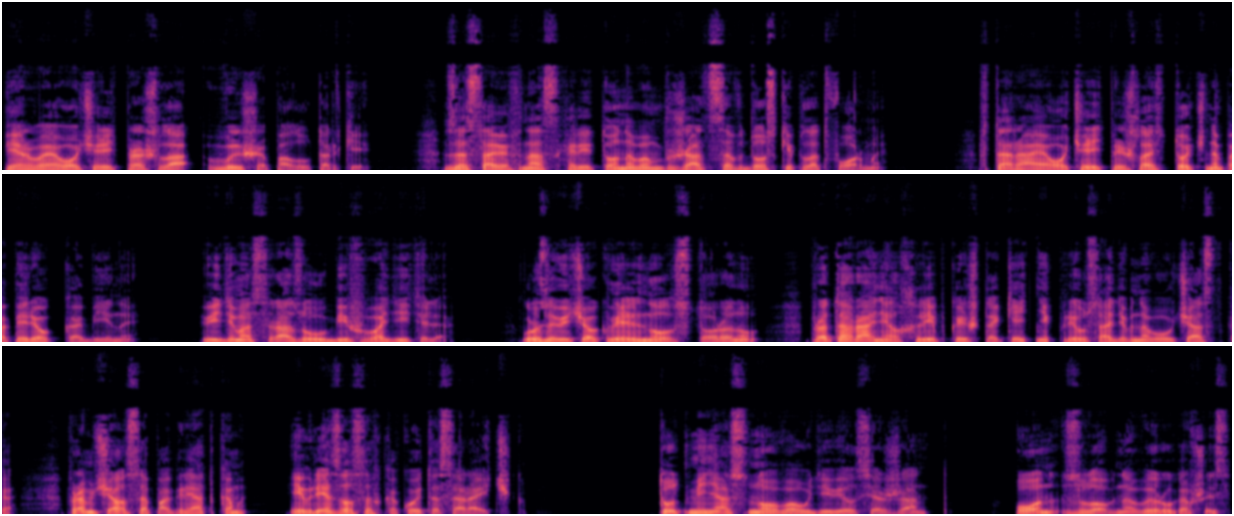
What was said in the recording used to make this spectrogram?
Первая очередь прошла выше полуторки, заставив нас с Харитоновым вжаться в доски платформы. Вторая очередь пришлась точно поперек кабины, видимо, сразу убив водителя. Грузовичок вильнул в сторону, протаранил хлипкий штакетник приусадебного участка, промчался по грядкам и врезался в какой-то сарайчик. Тут меня снова удивил сержант. Он, злобно выругавшись,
